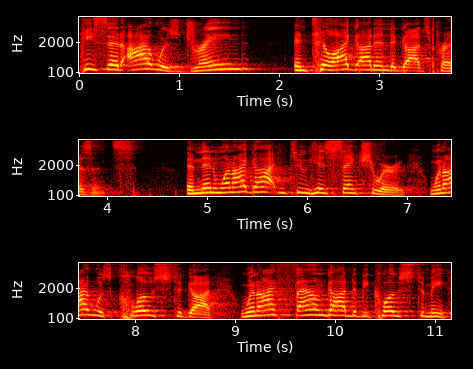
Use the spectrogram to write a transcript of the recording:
He said, I was drained until I got into God's presence. And then when I got into his sanctuary, when I was close to God, when I found God to be close to me,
